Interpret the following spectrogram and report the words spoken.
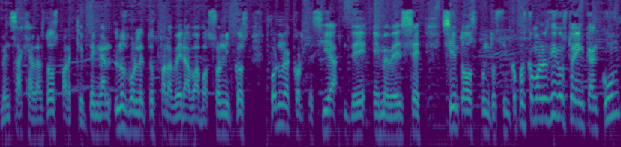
mensaje a las dos para que tengan los boletos para ver a Babasónicos por una cortesía de MBS 102.5. Pues como les digo, estoy en Cancún.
